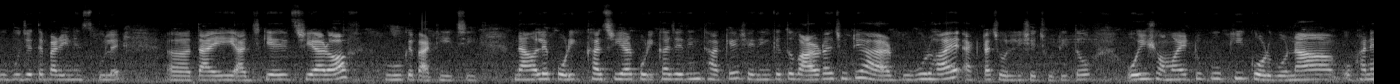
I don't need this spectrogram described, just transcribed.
বুবু যেতে পারিনি স্কুলে তাই আজকে শ্রিয়ার অফ বুবুকে পাঠিয়েছি। না হলে পরীক্ষা, শ্রিয়ার পরীক্ষা যেদিন থাকে, সেদিনকে তো বারোটায় ছুটি, আর বুবুর হয় একটা চল্লিশে ছুটি। তো ওই সময়টুকু কি করব? না ওখানে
